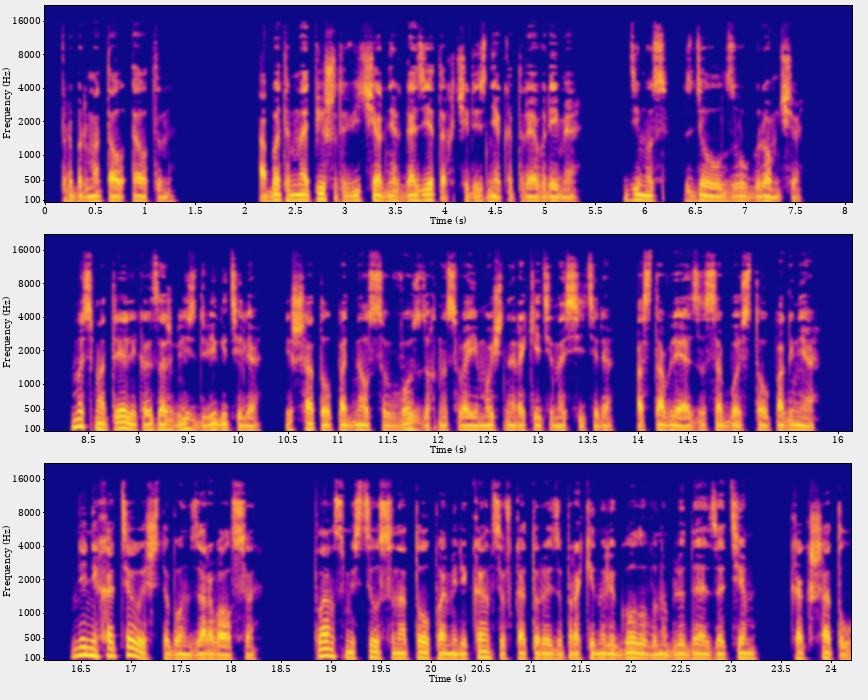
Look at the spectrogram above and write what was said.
— пробормотал Элтон. Об этом напишут в вечерних газетах через некоторое время. Димус сделал звук громче. Мы смотрели, как зажглись двигатели, и шаттл поднялся в воздух на своей мощной ракете носителя, оставляя за собой столб огня. Мне не хотелось, чтобы он взорвался. План сместился на толпу американцев, которые запрокинули голову, наблюдая за тем, как шаттл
